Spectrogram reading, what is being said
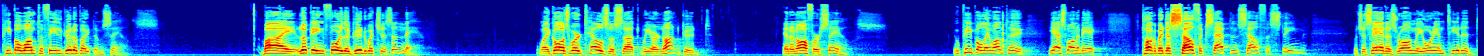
People want to feel good about themselves by looking for the good which is in them. While God's Word tells us that we are not good in and of ourselves. People, they want to, yes, want to be, talk about this self acceptance, self esteem, which I said is wrongly orientated.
